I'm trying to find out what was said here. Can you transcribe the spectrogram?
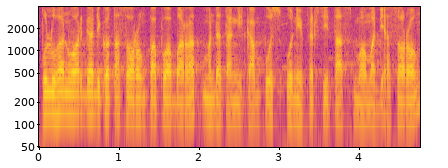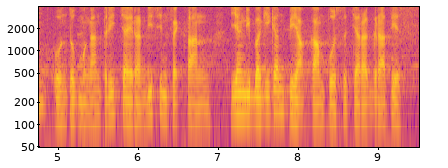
Puluhan warga di kota Sorong, Papua Barat mendatangi kampus Universitas Muhammadiyah Sorong untuk mengantri cairan disinfektan yang dibagikan pihak kampus secara gratis.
